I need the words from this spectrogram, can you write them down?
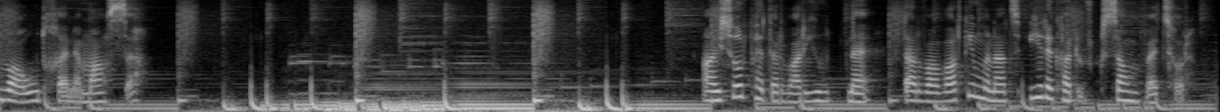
Էվաուդ Խենեմասը։ Այսօր փետրվարի 8-ն է։ Տարվա վարտի մնաց 326 օր։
